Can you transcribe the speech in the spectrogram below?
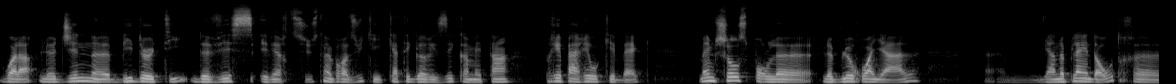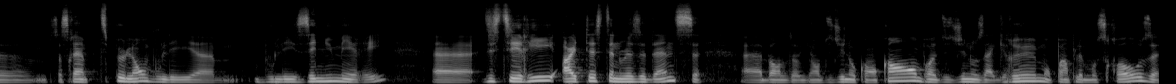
voilà, le gin euh, Be Dirty de Vice et Vertu. C'est un produit qui est catégorisé comme étant préparé au Québec, Même chose pour le, Bleu Royal. Il y en a plein d'autres. ce serait un petit peu long vous les, vous les énumérer. distillerie Artist in Residence. Bon, ils ont du gin au concombre, du gin aux agrumes, au pamplemousse rose.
